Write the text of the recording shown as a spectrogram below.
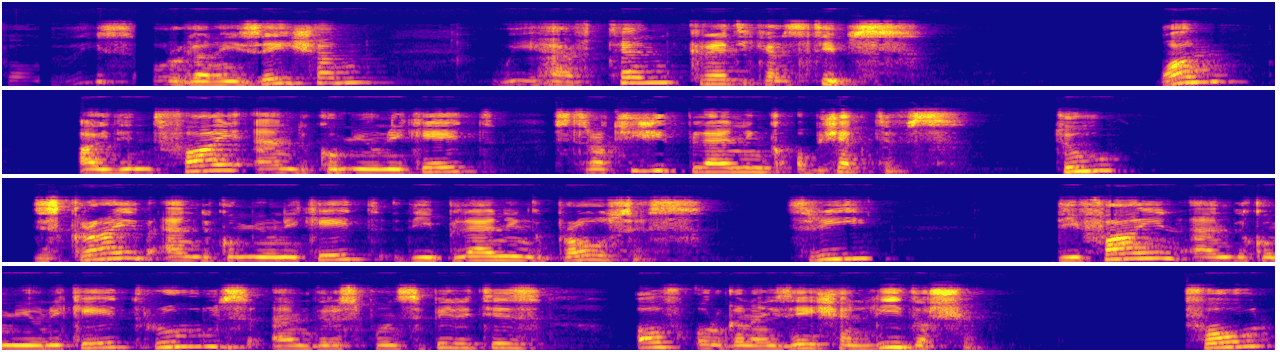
For this organization, we have 10 critical steps. 1. Identify and communicate strategic planning objectives. 2. Describe and communicate the planning process. 3. Define and communicate rules and responsibilities of organization leadership. 4.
